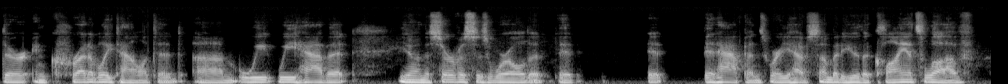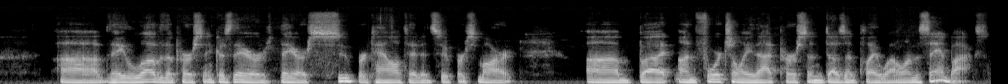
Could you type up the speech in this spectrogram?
They're incredibly talented. Um, we we have it, you know, in the services world. It it it it happens where you have somebody who the clients love. Uh, they love the person because they are they are super talented and super smart. Um, but unfortunately, that person doesn't play well in the sandbox.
